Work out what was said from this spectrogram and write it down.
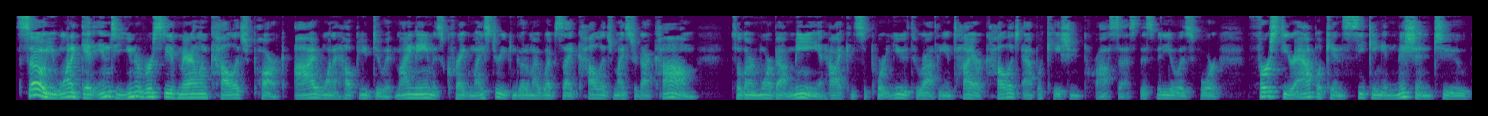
So, you want to get into University of Maryland College Park. I want to help you do it. My name is Craig Meister. You can go to my website, collegemeister.com, to learn more about me and how I can support you throughout the entire college application process. This video is for first year applicants seeking admission to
